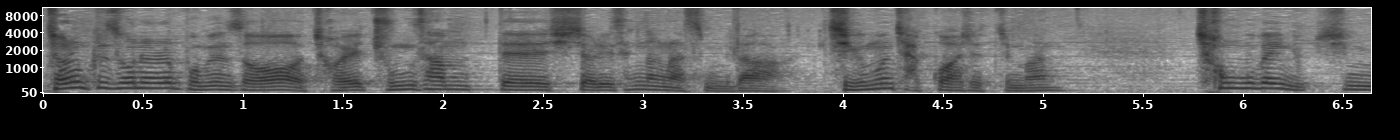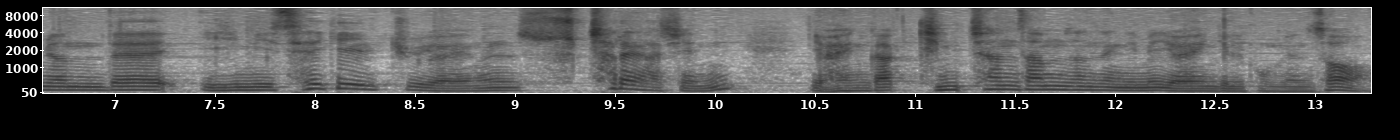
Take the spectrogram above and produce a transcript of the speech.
저는 그 소년을 보면서 저의 중3 때 시절이 생각났습니다. 지금은 자꾸 하셨지만 1960년대 이미 세계 일주 여행을 수차례 하신 여행가 김찬삼 선생님의 여행기를 보면서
